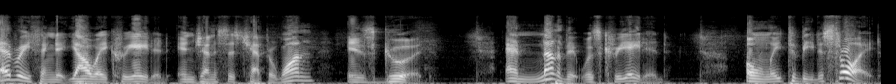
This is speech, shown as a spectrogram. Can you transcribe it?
everything that Yahweh created in Genesis chapter 1 is good. And none of it was created only to be destroyed.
